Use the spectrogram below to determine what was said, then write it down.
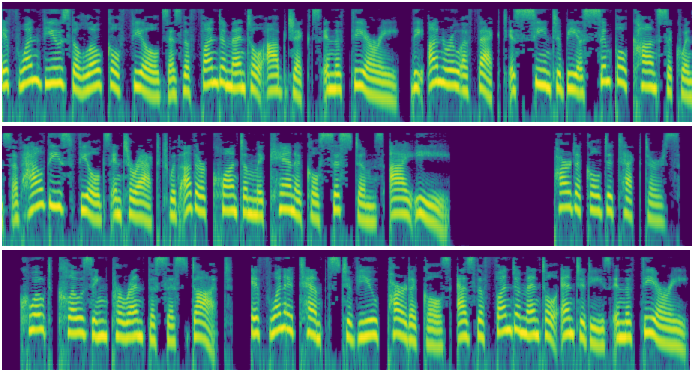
If one views the local fields as the fundamental objects in the theory, the Unruh effect is seen to be a simple consequence of how these fields interact with other quantum mechanical systems i.e. particle detectors. Quote closing parenthesis dot if one attempts to view particles as the fundamental entities in the theory,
